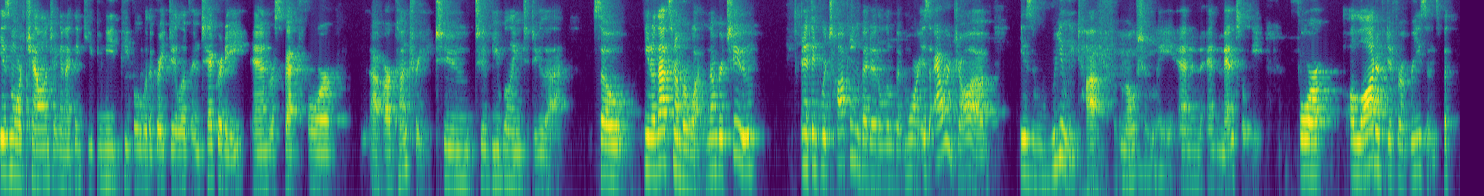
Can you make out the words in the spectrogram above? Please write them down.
is more challenging. And I think you need people with a great deal of integrity and respect for uh, our country to, to be willing to do that. So, you know, that's number one. Number two, and I think we're talking about it a little bit more, is our job is really tough emotionally and, and mentally for a lot of different reasons. But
